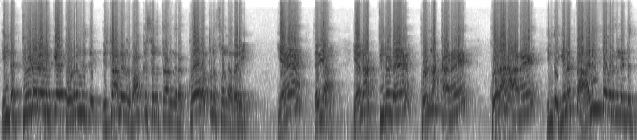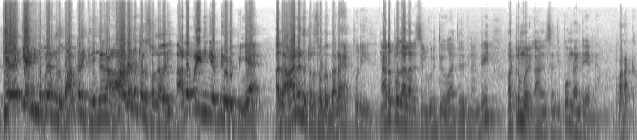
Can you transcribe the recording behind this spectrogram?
இந்த திருடர்களுக்கே தொடர்ந்து இஸ்லாமியர்கள் வாக்கு செலுத்தாங்கிற கோபத்துல சொன்ன வரி. ஏன்? சரியா? ஏன்னா திருடன் கொள்ளக்காரன் கொலகாரன் இந்த இனத்தை அழித்தவர்கள் என்று தெரிஞ்சே நீங்க போய் அவங்களுக்கு வாக்களிக்கிறீங்க ஆதங்கத்துல சொன்ன வரி. அதை போய் நீங்க எப்படி எடுப்பீங்க? அது ஆதங்கத்துல சொல்றது தானே புரியுது. நடப்பு கால அரசியல் குறித்து விவாதத்துக்கு நன்றி. மற்றும் ஒரு காலையில் சந்திப்போம். நன்றி அண்ணா. வணக்கம்.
